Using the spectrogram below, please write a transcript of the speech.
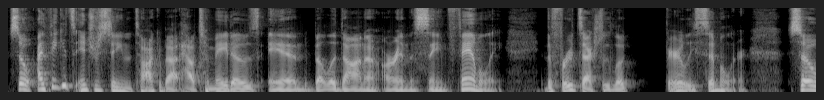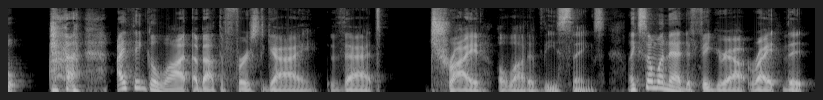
So I think it's interesting to talk about how tomatoes and belladonna are in the same family. The fruits actually look fairly similar. So I think a lot about the first guy that tried a lot of these things. Like someone had to figure out, right, that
